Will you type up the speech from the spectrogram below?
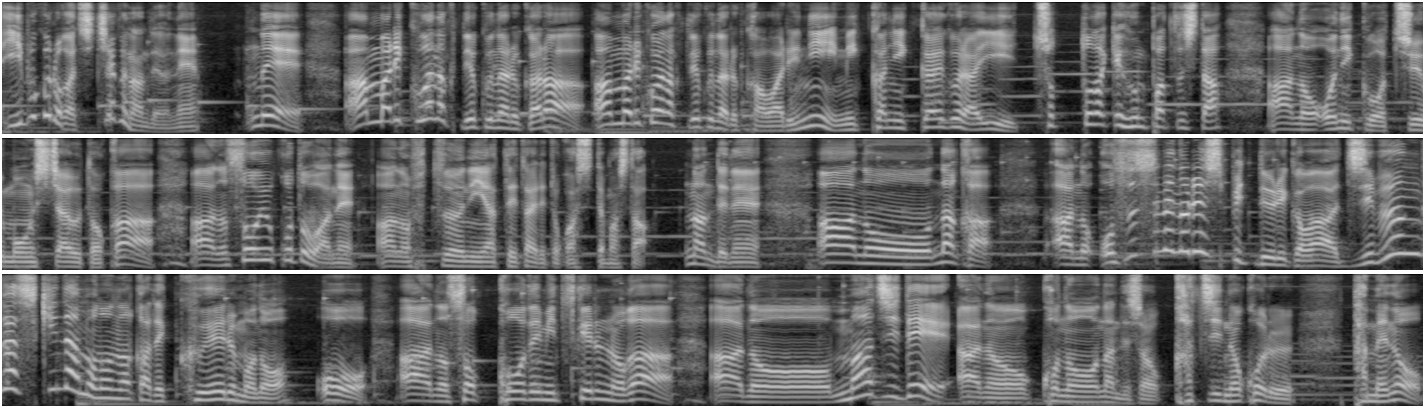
胃袋がちっちゃくなんだよね。であんまり食わなくてよくなるからあんまり食わなくてよくなる代わりに3日に1回ぐらいちょっとだけ奮発したあのお肉を注文しちゃうとかあのそういうことはねあの普通にやってたりとかしてました。なんでねあのなんかあのおすすめのレシピっていうよりかは自分が好きなものの中で食えるものをあの速攻で見つけるのがあのマジであのこのなんでしょう勝ち残るための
